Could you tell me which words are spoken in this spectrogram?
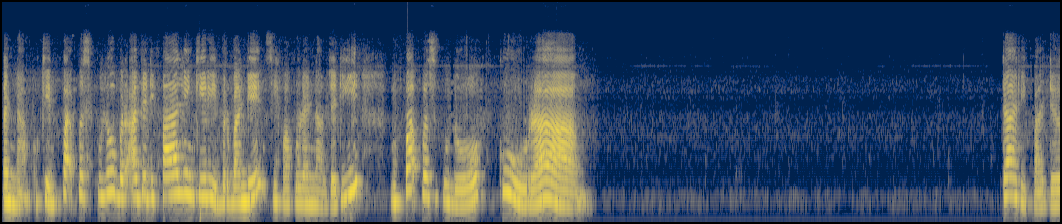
6. Okey, 4 per 10 berada di paling kiri berbanding sifar puluhan 6. Jadi, 4 per 10 kurang. Daripada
